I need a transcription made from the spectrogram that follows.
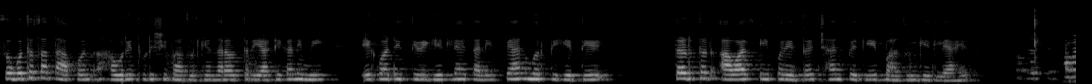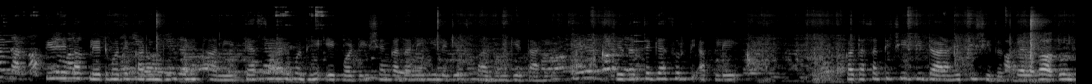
सोबतच आता आपण हवरी थोडीशी भाजून घेणार आहोत. तर या ठिकाणी मी एक वाटी तीळ घेतले आहेत आणि पॅनवरती हे तीळ तडतड आवाज येईपर्यंत छानपैकी भाजून घेतले आहेत. तीळ एका प्लेटमध्ये काढून घेतले आहेत आणि त्याच प्लेटमध्ये एक वाटी शेंगादाणेही लगेच भाजून घेत आहे. शेजारच्या गॅसवरती आपले कटासाठीची जी डाळ आहे ती शिजत आहे. दोन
